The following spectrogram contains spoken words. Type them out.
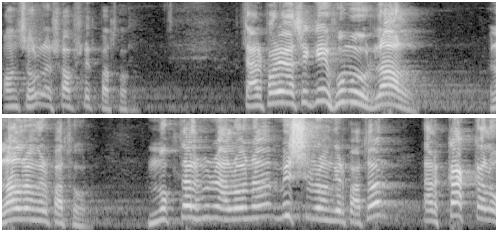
অঞ্চল, সব শ্বেত পাথর। তারপরে আছে কি? হুমুর, লাল। লাল রঙের পাথর। মুক্তাল হুন আলোনা মিশ্র রঙের পাথর আর কাক কালো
